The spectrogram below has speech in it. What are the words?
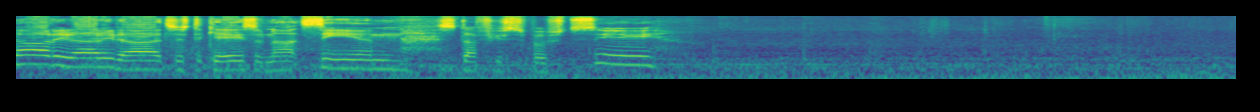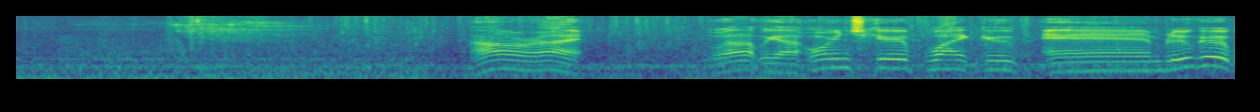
La di da di da. It's just a case of not seeing stuff you're supposed to see. Alright. Well, we got orange goop, white goop, and blue goop.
